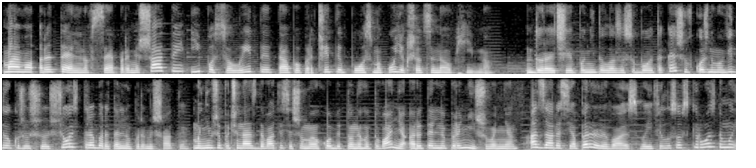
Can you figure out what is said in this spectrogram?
Маємо ретельно все перемішати і посолити та поперчити по смаку, якщо це необхідно. До речі, помітила за собою таке, що в кожному відео кажу, що щось треба ретельно перемішати. Мені вже починає здаватися, що моє хобі то не готування, а ретельне перемішування. А зараз я перериваю свої філософські роздуми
